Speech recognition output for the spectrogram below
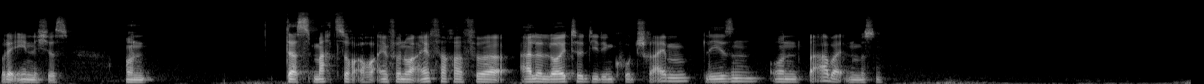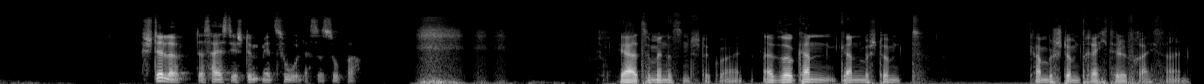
oder ähnliches. Und das macht es doch auch einfach nur einfacher für alle Leute, die den Code schreiben, lesen und bearbeiten müssen. Stille, das heißt, ihr stimmt mir zu, das ist super. Ja, zumindest ein Stück weit. Also kann, kann bestimmt kann bestimmt recht hilfreich sein.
